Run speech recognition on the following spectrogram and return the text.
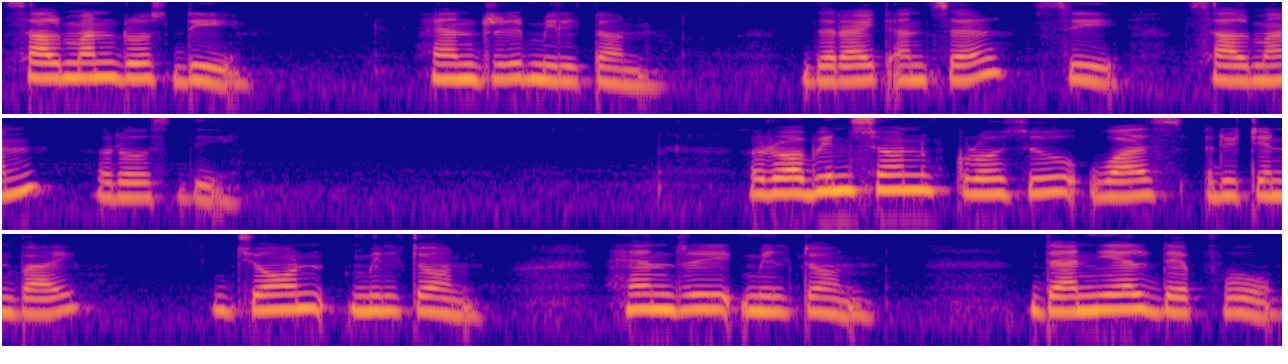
Salman Rushdie, Henry Milton. The right answer C. Salman Rushdie. Robinson Crusoe was written by John Milton, Henry Milton, Daniel Defoe,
